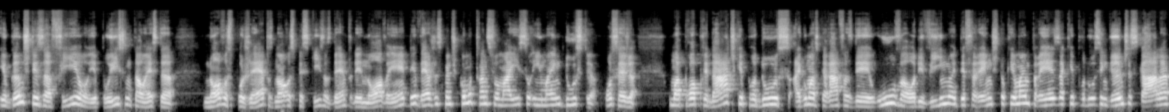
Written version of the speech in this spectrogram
E o grande desafio, e por isso, então, esta novos projetos, novas pesquisas dentro de Inova e ver justamente como transformar isso em uma indústria, ou seja, uma propriedade que produz algumas garrafas de uva ou de vinho é diferente do que uma empresa que produz em grande escala,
